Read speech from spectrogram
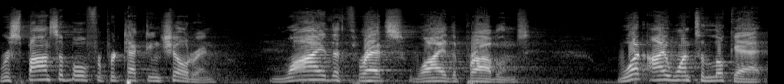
responsible for protecting children? Why the threats? Why the problems? What I want to look at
